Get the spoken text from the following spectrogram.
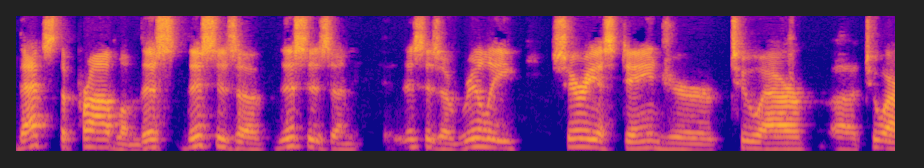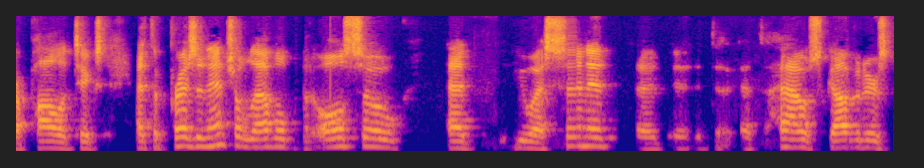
that's the problem. This this is a this is an this is a really serious danger to our uh, to our politics at the presidential level, but also at U.S. Senate, at, at, the, at the House, governors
